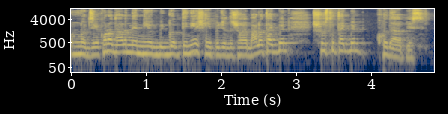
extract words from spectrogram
অন্য যে কোনো ধরনের নিয়োগ বিজ্ঞপ্তি নিয়ে। সেই পর্যন্ত সবাই ভালো থাকবেন, সুস্থ থাকবেন। খোদা হাফিজ।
